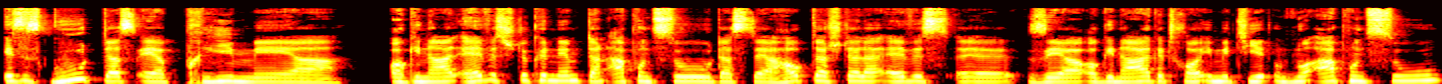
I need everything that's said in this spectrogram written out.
ist es gut, dass er primär Original Elvis Stücke nimmt, dann ab und zu, dass der Hauptdarsteller Elvis äh, sehr originalgetreu imitiert und nur ab und zu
